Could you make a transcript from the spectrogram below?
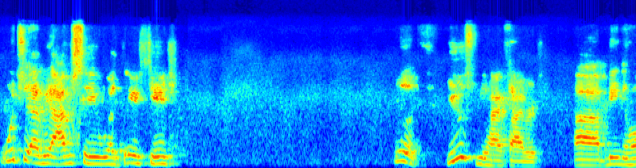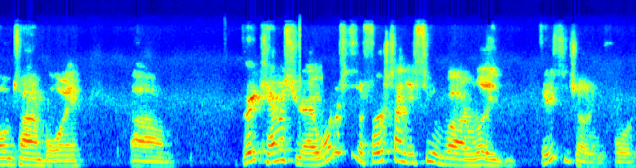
which I mean, obviously with ACH, look, used to be high fivers. Uh, being the hometown boy, um, great chemistry. I wonder if this is the first time these two have uh, really faced each other before.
